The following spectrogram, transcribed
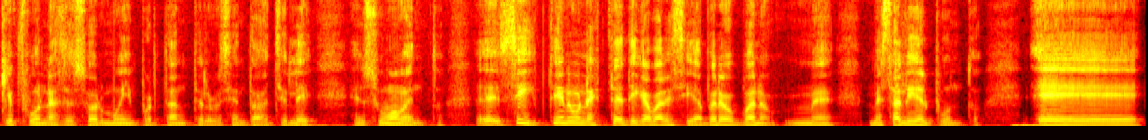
que fue un asesor muy importante del presidente Bachelet en su momento. Eh, sí, tiene una estética parecida, pero bueno, me, salí del punto. Eh,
